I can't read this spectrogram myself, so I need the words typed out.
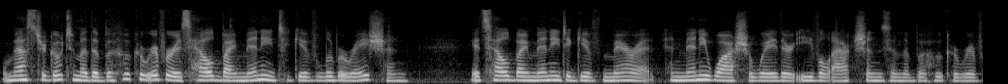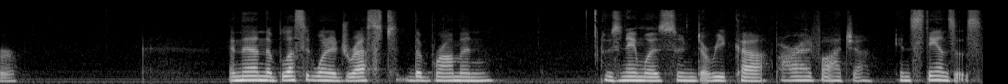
Well, Master Gotama, the Bahuka River is held by many to give liberation. It's held by many to give merit, and many wash away their evil actions in the Bahuka River. And then the Blessed One addressed the Brahman whose name was Sundarika Bharadvaja, in stanzas.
